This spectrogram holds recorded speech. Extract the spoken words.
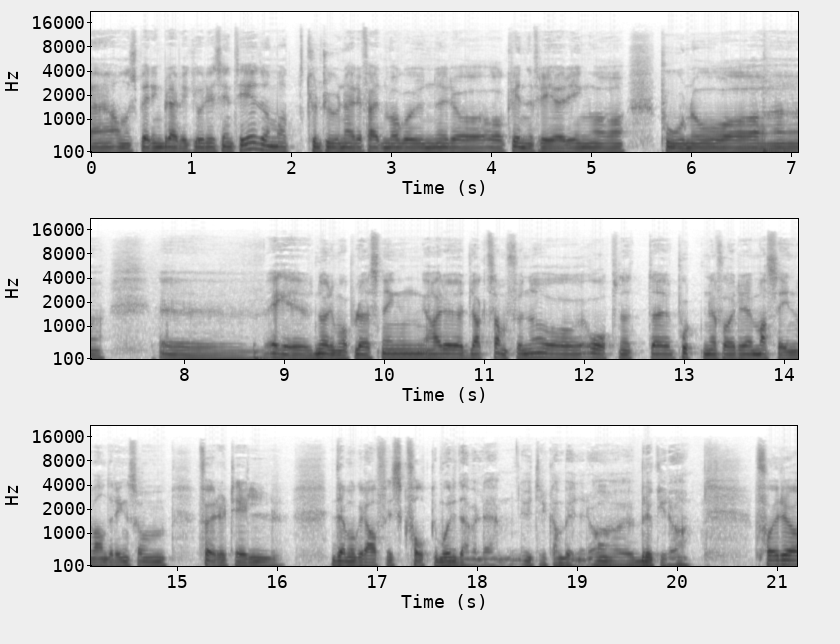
Anders Behring Breivik gjorde i sin tid, om at kulturen er i ferd med å gå under, og, og kvinnefrigjøring og porno og uh, normoppløsning har ødelagt samfunnet og åpnet portene for masseinnvandring som fører til demografisk folkemord. Det er vel det uttrykket han begynner å bruke. For å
